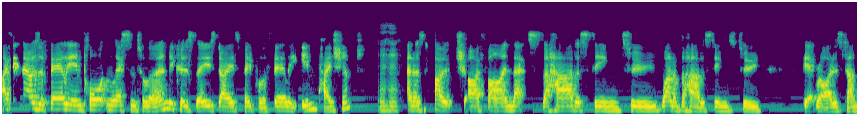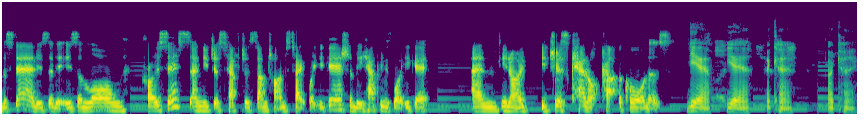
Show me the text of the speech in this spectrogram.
I think that was a fairly important lesson to learn because these days people are fairly impatient. Mhm. And as a coach, I find that's the hardest thing to, one of the hardest things to get riders to understand is that it is a long process and you just have to sometimes take what you get and be happy with what you get. And, you know, you just cannot cut the corners. Yeah. Yeah. Okay. Okay.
